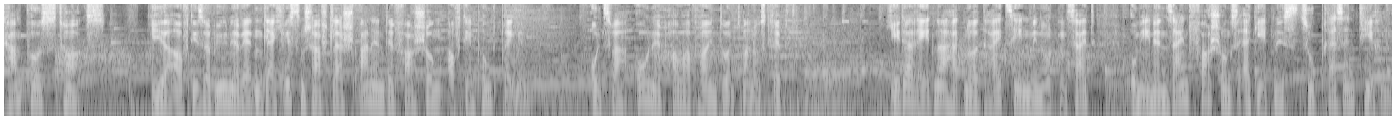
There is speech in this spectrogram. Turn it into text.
Campus Talks. Hier auf dieser Bühne werden gleich Wissenschaftler spannende Forschung auf den Punkt bringen. Und zwar ohne PowerPoint und Manuskript. Jeder Redner hat nur 13 Minuten Zeit, um Ihnen sein Forschungsergebnis zu präsentieren.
